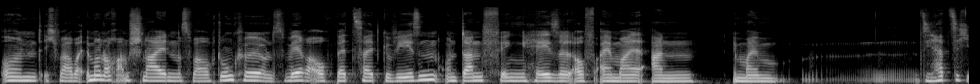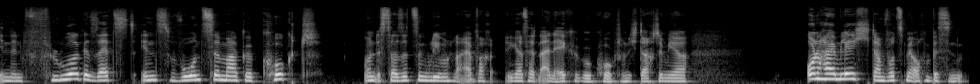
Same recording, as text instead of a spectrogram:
und ich war aber immer noch am Schneiden. Es war auch dunkel und es wäre auch Bettzeit gewesen. Und dann fing Hazel auf einmal an, in meinem, sie hat sich in den Flur gesetzt, ins Wohnzimmer geguckt und ist da sitzen geblieben und einfach die ganze Zeit in eine Ecke geguckt. Und ich dachte mir, unheimlich. Dann wurde es mir auch ein bisschen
